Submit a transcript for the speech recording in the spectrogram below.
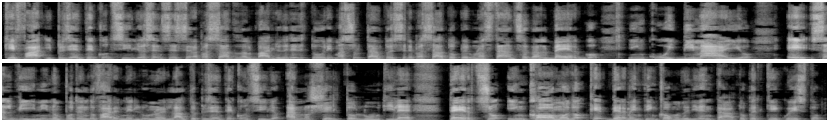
che fa il Presidente del Consiglio senza essere passato dal vaglio degli elettori ma soltanto essere passato per una stanza d'albergo in cui Di Maio e Salvini, non potendo fare né l'uno né l'altro il Presidente del Consiglio, hanno scelto l'utile terzo incomodo, che veramente incomodo è diventato perché questo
